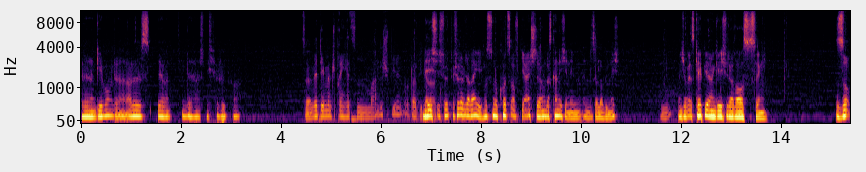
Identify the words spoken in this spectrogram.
In der Umgebung, da alles während Team der ist nicht verfügbar. Sollen wir dementsprechend jetzt ein normales spielen oder wieder? Nee, ich, ich würde ich würd da wieder reingehen. Ich musste nur kurz auf die Einstellung. Das kann ich in, dem, in dieser Lobby nicht. Hm? Wenn ich auf Escape gehe, dann gehe ich wieder raus. Deswegen. So.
